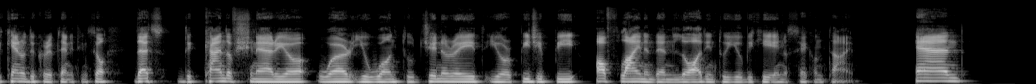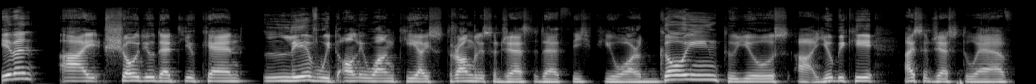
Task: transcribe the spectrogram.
you cannot decrypt anything. So that's the kind of scenario where you want to generate your PGP offline and then load into YubiKey in a second time. And even I showed you that you can live with only one key. I strongly suggest that if you are going to use a YubiKey, I suggest to have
